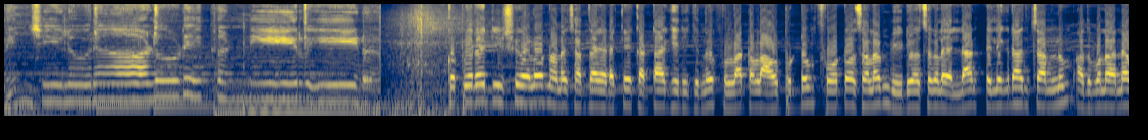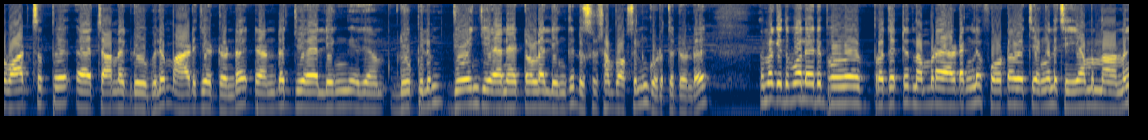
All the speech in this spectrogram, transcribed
നെഞ്ചിലൊരാളുടെ വീണ കോപ്പിറൈറ്റ് ഇഷ്യൂകളോടാണ് ശബ്ദ ഇടയ്ക്ക് കട്ടാക്കിയിരിക്കുന്നത്. ഫുള്ളായിട്ടുള്ള ഔട്ട്പുട്ടും ഫോട്ടോസുകളും വീഡിയോസുകളും എല്ലാം ടെലിഗ്രാം ചാനലും അതുപോലെ തന്നെ വാട്സപ്പ് ചാനൽ ഗ്രൂപ്പിലും ആഡ് ചെയ്തിട്ടുണ്ട്. രണ്ട് ലിങ്ക് ഗ്രൂപ്പിലും ജോയിൻ ചെയ്യാനായിട്ടുള്ള ലിങ്ക് ഡിസ്ക്രിപ്ഷൻ ബോക്സിലും കൊടുത്തിട്ടുണ്ട്. നമുക്ക് ഇതുപോലെ ഒരു പ്രൊജക്റ്റ് നമ്മുടെ ആരുടെങ്കിലും ഫോട്ടോ വെച്ച് എങ്ങനെ ചെയ്യാമെന്നാണ്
